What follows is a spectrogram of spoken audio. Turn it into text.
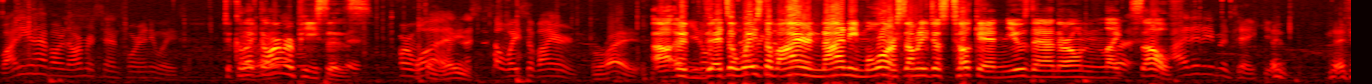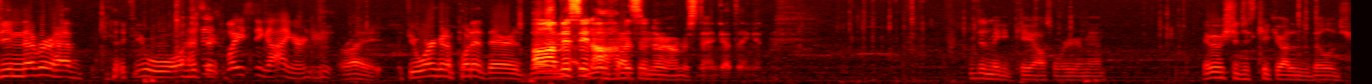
Why do you have an armor stand for anyways? to collect right. armor pieces. For That's a what? waste. That's just a waste of iron. right. Uh, it, it's a waste of never iron. Not anymore. Somebody just took it and used it on their own like But self. I didn't even take it. It- If you never have, if you That's wasn't just wasting iron. right, if you weren't gonna put it there, Oh, I'm missing. you Oh, I'm kept missing it. an armor stand. God dang it. You're just making chaos warrior, man. Maybe we should just kick you out of the village.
